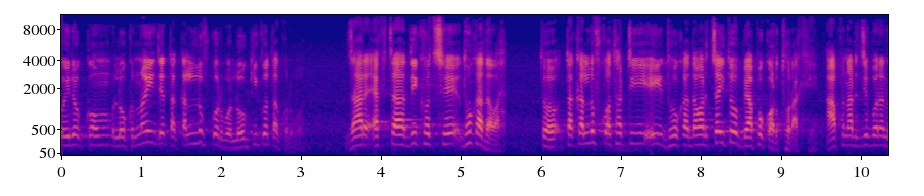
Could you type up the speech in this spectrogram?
ওই রকম লোক নই যে তাকাল্লুফ করব, লৌকিকতা করব। যার একটা দিক হচ্ছে ধোকা দেওয়া। তো তাকাল্লুফ কথাটি এই ধোকা দেওয়ার চাইতেও ব্যাপক অর্থ রাখে। আপনার জীবনের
